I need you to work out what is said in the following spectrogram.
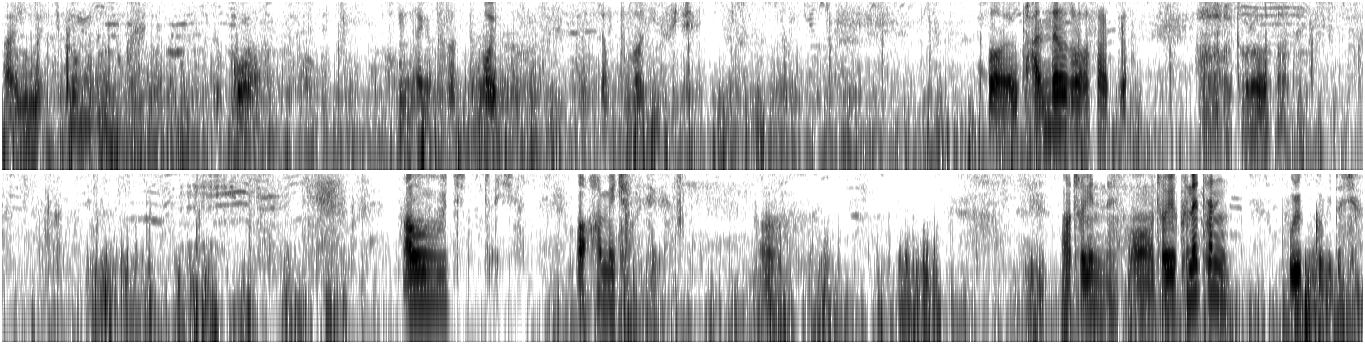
아, 이거 금, 뜯고, 검색에 풀 뜯고 있고. 저 뭐하니, 도대체. 어, 여기 반대로 돌아가서 할게요. 아, 돌아가서 하네. 아우, 진짜. 이제. 어, 한미점. 어. 아, 저기 있네. 어, 저기 그네탄 보일급이다, 지금.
